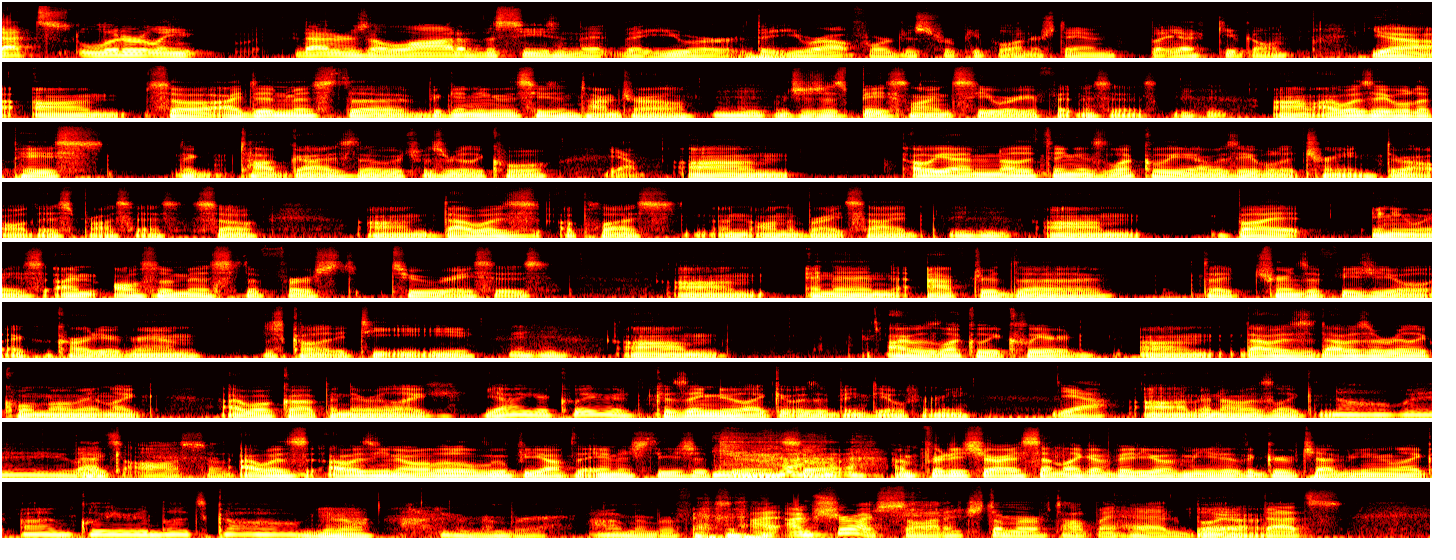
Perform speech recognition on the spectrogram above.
that's literally that is a lot of the season that, that you were that you were out for, just for people to understand. But yeah, keep going. Yeah. Um. So I did miss the beginning of the season time trial, Mm-hmm. which is just baseline to see where your fitness is. Mm-hmm. Um. I was able to pace the top guys though, which was really cool. Yeah. Um. Oh yeah, and another thing is, luckily, I was able to train throughout all this process. So, um, that was a plus on, on the bright side. Mm-hmm. Um, but anyways, I also missed the first two races. Um, and then after the the transesophageal echocardiogram, just call it the TEE. Mm-hmm. Um, I was luckily cleared. Um, that was that was a really cool moment. Like I woke up and they were like, "Yeah, you're cleared," because they knew like it was a big deal for me. Yeah, Um, and I was like, "No way!" that's like awesome. I was I was you know a little loopy off the anesthesia too, so I'm pretty sure I sent like a video of me to the group chat being like I'm cleared, let's go, you know. I don't even remember. I don't remember if I, I'm sure I saw it. I just don't remember off the top of my head. But Yeah. that's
